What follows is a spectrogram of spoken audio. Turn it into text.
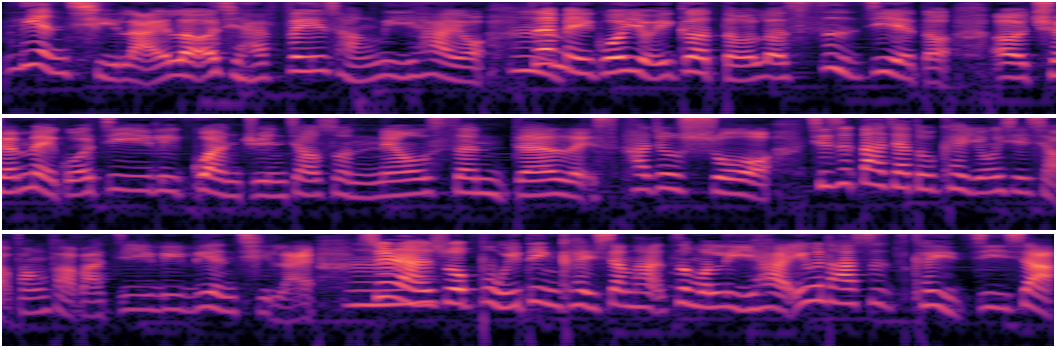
练起来。了，而且还非常厉害哦！在美国有一个得了四届的呃全美国记忆力冠军，叫做 Nelson Dallas，他就说，其实大家都可以用一些小方法把记忆力练起来。虽然说不一定可以像他这么厉害，因为他是可以记下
